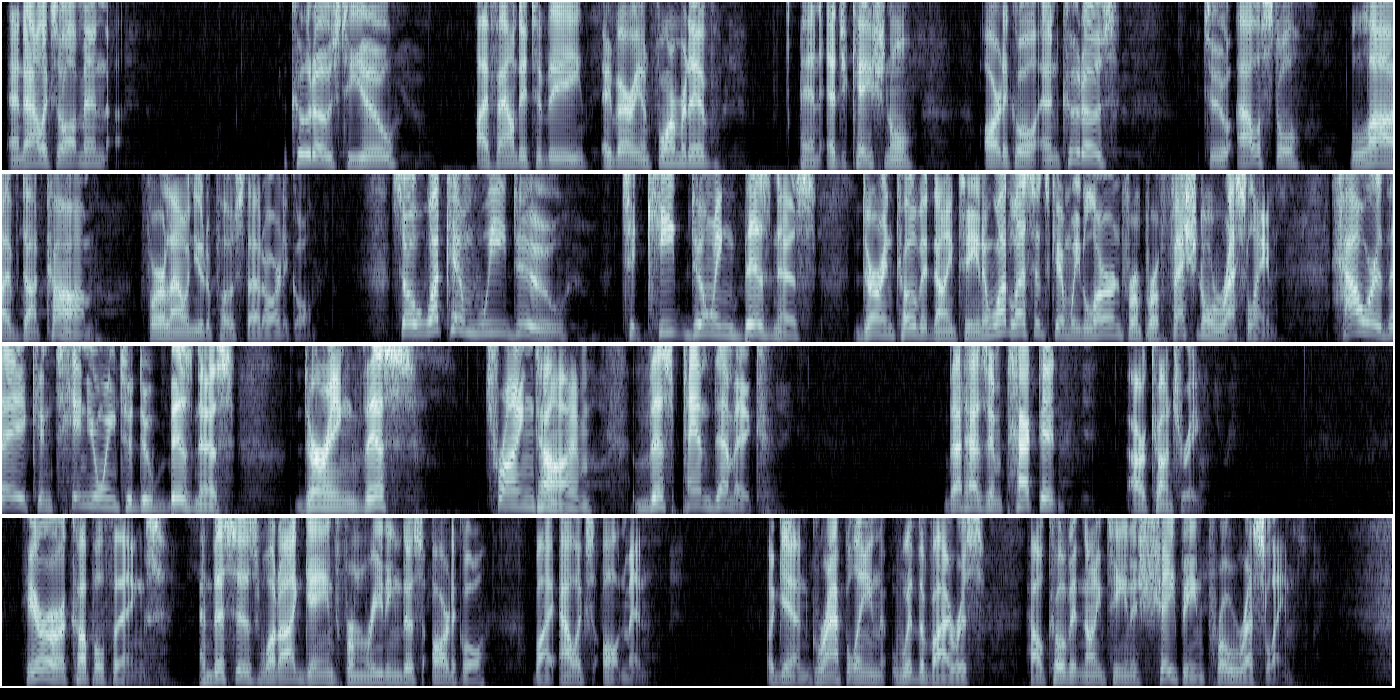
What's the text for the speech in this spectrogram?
And Alex Altman, kudos to you. I found it to be a very informative and educational article, and kudos to alestlelive.com for allowing you to post that article. So, what can we do to keep doing business during COVID 19? And what lessons can we learn from professional wrestling? How are they continuing to do business during this trying time, this pandemic that has impacted our country? Here are a couple things, and this is what I gained from reading this article by Alex Altman. Again, grappling with the virus, how COVID 19 is shaping pro wrestling.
